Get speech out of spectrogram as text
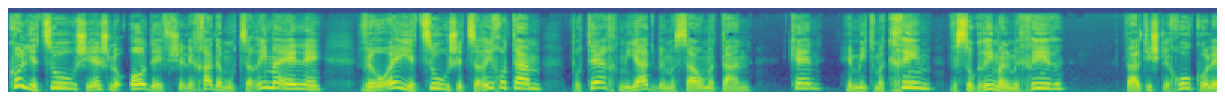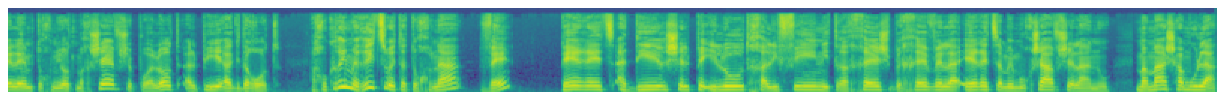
כל יצור שיש לו עודף של אחד המוצרים האלה, ורואה יצור שצריך אותם, פותח מיד במשא ומתן. כן, הם מתמקחים וסוגרים על מחיר, ואל תשכחו, כל אלה הם תוכניות מחשב שפועלות על פי הגדרות. החוקרים הריצו את התוכנה, ופרץ אדיר של פעילות חליפין התרחש בחבל הארץ הממוחשב שלנו, ממש המולה,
